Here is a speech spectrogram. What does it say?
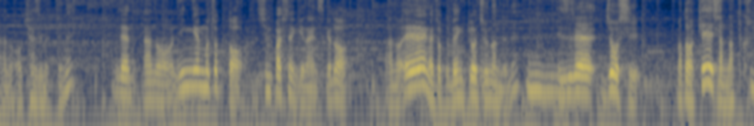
あの起き始めてね。であの人間もちょっと心配しなきゃいけないんですけどあの AI がちょっと勉強中なんでね、いずれ上司または経営者になってくる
